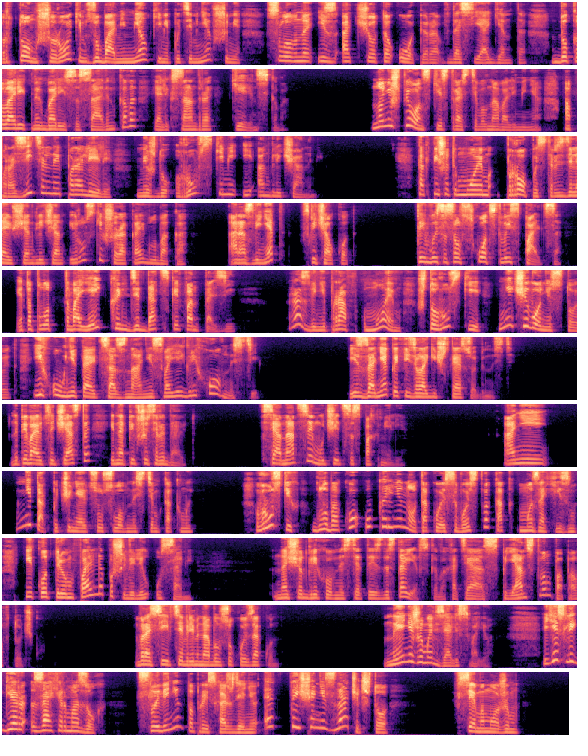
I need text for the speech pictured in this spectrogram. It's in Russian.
ртом широким, зубами мелкими, потемневшими, словно из отчета опера в досье агента, до колоритных Бориса Савенкова и Александра Керенского. Но не шпионские страсти волновали меня, а поразительные параллели между русскими и англичанами. Как пишет Моем, пропасть, разделяющая англичан и русских, широка и глубока. — А разве нет? — вскричал кот. — Ты высосал сходство из пальца. Это плод твоей кандидатской фантазии. Разве не прав Моем, что русские ничего не стоят, их угнетает сознание своей греховности из-за некой физиологической особенности? Напиваются часто и, напившись, рыдают. Вся нация мучается с похмелья. Они не так подчиняются условностям, как мы. В русских глубоко укоренено такое свойство, как мазохизм, и кот триумфально пошевелил усами. Насчет греховности это из Достоевского, хотя с пьянством попал в точку. В России в те времена был сухой закон. Ныне же мы взяли свое. Если гер Захер Мазох славянин по происхождению, это еще не значит, что все мы можем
